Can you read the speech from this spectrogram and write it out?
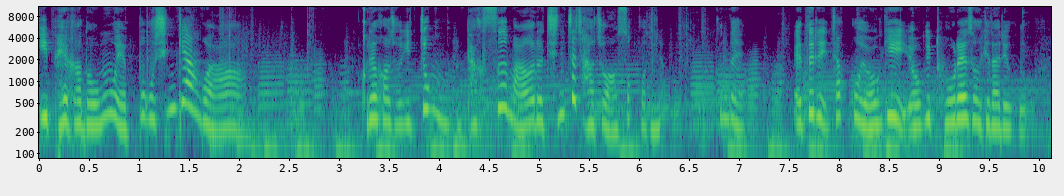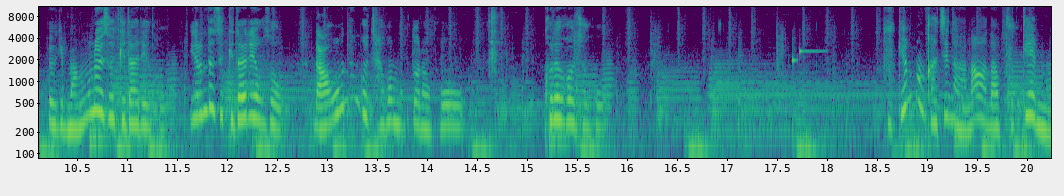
이 배가 너무 예쁘고 신기한 거야. 그래가지고 이쪽 닥스 마을을 진짜 자주 왔었거든요. 근데 애들이 자꾸 여기 여기 돌에서 기다리고 여기 막루에서 기다리고 이런 데서 기다려서 나오는 걸 잡아먹더라고. 그래가지고 북캠만 가진 않아. 나 북캠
